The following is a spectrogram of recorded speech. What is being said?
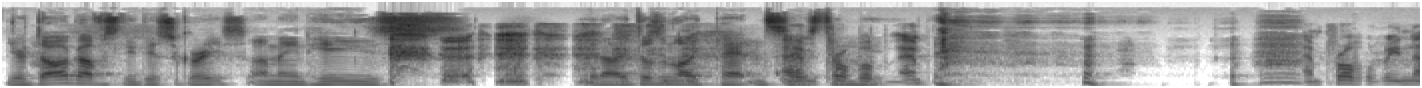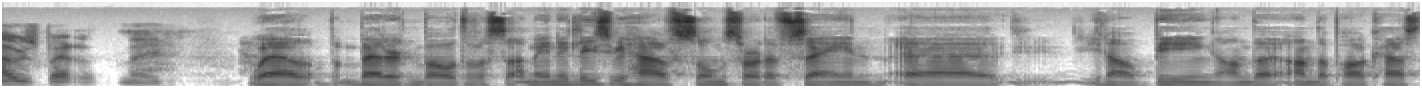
Your dog obviously disagrees. I mean, he's you know he doesn't like petting And, system. probably and, and probably knows better than me. Well, better than both of us. I mean, at least we have some sort of saying, uh, you know, being on the on the podcast.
